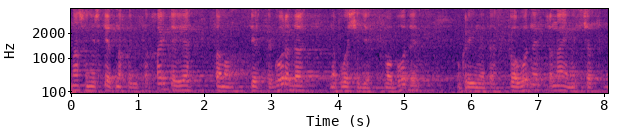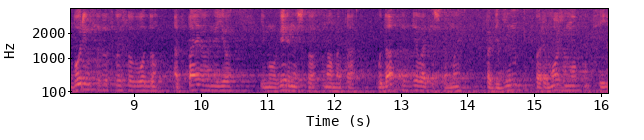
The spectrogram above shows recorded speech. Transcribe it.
Наш университет находится в Харькове, в самом сердце города, на площади Свободы. Украина – это свободная страна, и мы сейчас боремся за свою свободу, отстаиваем ее, и мы уверены, что нам это удастся сделать, и что мы победим, переможемо цей,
